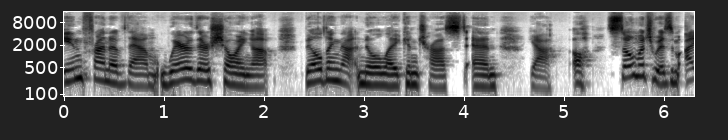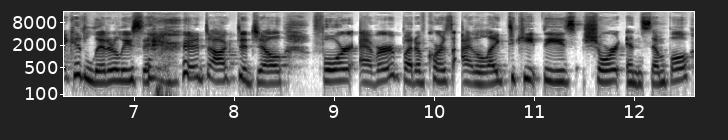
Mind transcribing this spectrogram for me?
in front of them where they're showing up, building that know, like, and trust. And yeah, oh, so much wisdom. I could literally sit here and talk to Jill forever, but of course, I like to keep these short and simple.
